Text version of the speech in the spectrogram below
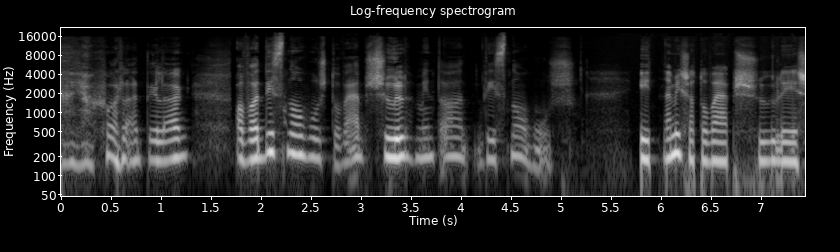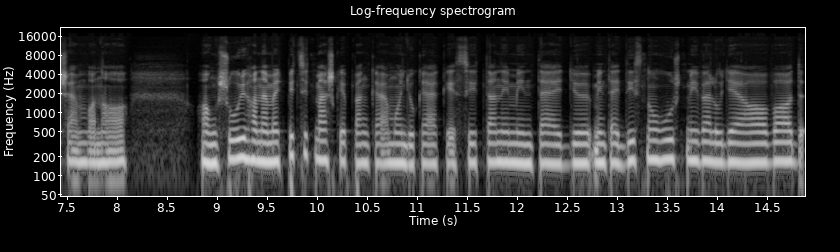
gyakorlatilag. A vad disznóhús tovább sül, mint a disznóhús? Itt nem is a tovább sűlésen van a, hangsúly, hanem egy picit másképpen kell mondjuk elkészíteni, mint egy, mint egy disznóhúst, mivel ugye a vad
